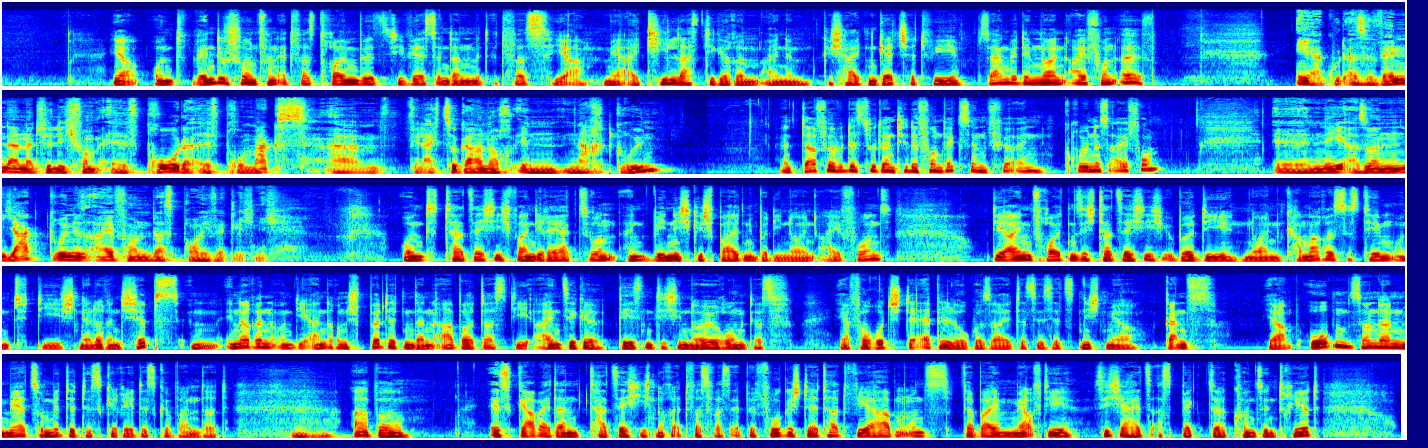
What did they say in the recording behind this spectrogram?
Ja, und wenn du schon von etwas träumen willst, wie wäre es denn dann mit etwas ja, mehr IT-lastigerem, einem gescheiten Gadget wie, sagen wir, dem neuen iPhone 11? Ja gut, also wenn dann natürlich vom 11 Pro oder 11 Pro Max, ähm, vielleicht sogar noch in Nachtgrün. Dafür würdest du dein Telefon wechseln für ein grünes iPhone? Äh, nee, also ein jagdgrünes iPhone, das brauche ich wirklich nicht. Und tatsächlich waren die Reaktionen ein wenig gespalten über die neuen iPhones. Die einen freuten sich tatsächlich über die neuen Kamerasysteme und die schnelleren Chips im Inneren und die anderen spötteten dann aber, dass die einzige wesentliche Neuerung das ja verrutschte Apple-Logo sei. Das ist jetzt nicht mehr ganz ja, oben, sondern mehr zur Mitte des Gerätes gewandert. Aber es gab ja dann tatsächlich noch etwas, was Apple vorgestellt hat. Wir haben uns dabei mehr auf die Sicherheitsaspekte konzentriert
